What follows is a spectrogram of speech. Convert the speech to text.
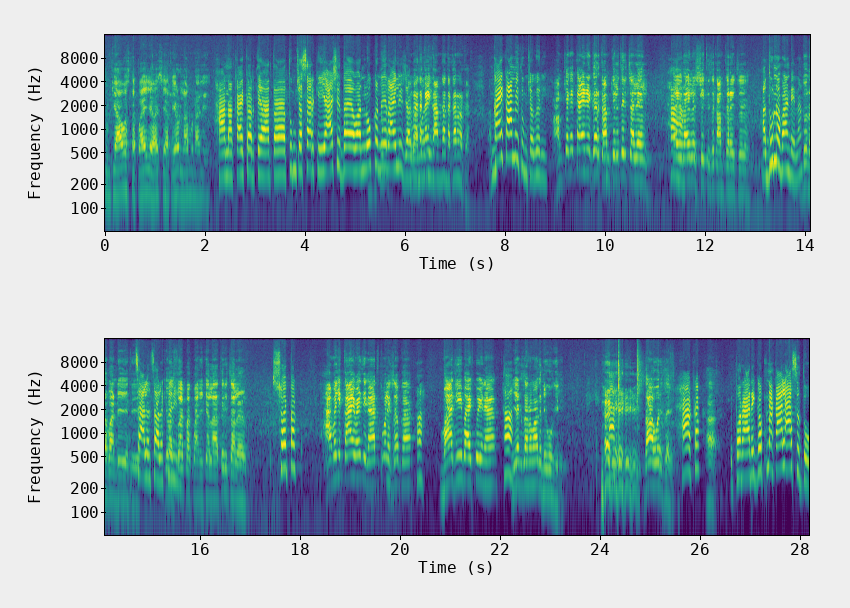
तुमची अवस्था पाहिली असे आता एवढं लांबून आले. हा ना काय करते आता? तुमच्यासारखे असे दयावान लोक नाही राहिले तुम्ही आता काही जगामध्ये कामधंदा करणार का? काय काम आहे तुमच्या घरी? आमच्या काय काय नाही घर काम केलं तरी चालेल. हा. राहिलं शेतीचं काम करायचं. हा धुणं भांडे ना? दोन भांडे येते. चालेल, चालेल, किंवा करीन. स्वयंपाक पाणी केला तरी चालेल. स्वयंपाक? हा म्हणजे काय माहिती का? आता तुम्हाला सांग का? हा. माझी बायको आहे हा. ना एक जण मागे निघून गेली. दहा वर्ष झाले. हा का? हा. पर अरे गपना काल हसतो.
